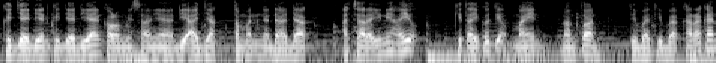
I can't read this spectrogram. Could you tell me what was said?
kejadian-kejadian kalau misalnya diajak teman ngedadak acara ini, ayo kita ikut yuk main nonton tiba-tiba karena kan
